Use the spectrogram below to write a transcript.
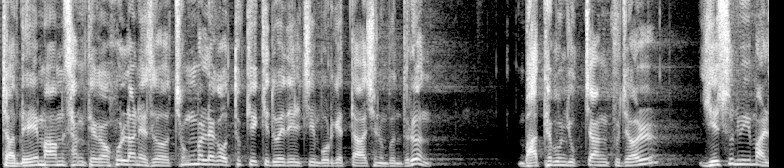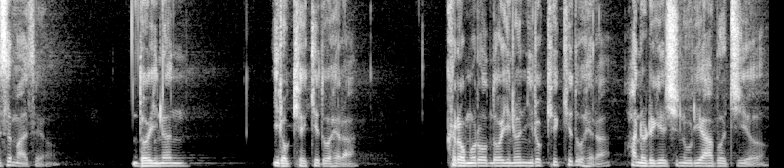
자, 내 마음 상태가 혼란해서 정말 내가 어떻게 기도해야 될지 모르겠다 하시는 분들은 마태복음 6장 9절 예수님이 말씀하세요. 너희는 이렇게 기도해라. 그러므로 너희는 이렇게 기도해라. 하늘에 계신 우리 아버지여.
